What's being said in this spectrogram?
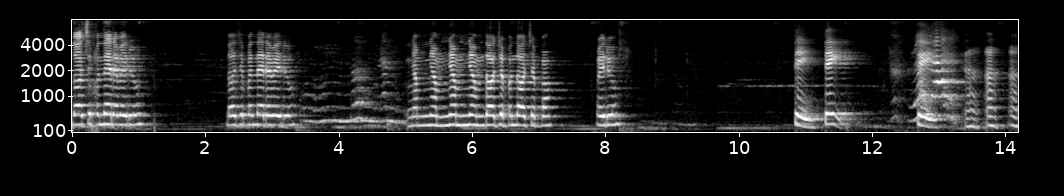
ദോശപ്പം നേരെ വരൂ. ദോശപ്പം നേരെ വരൂ. ഞം ഞം ഞം ഞം ദോശപ്പം ദോശപ്പം. വരൂ. ടേയ് ടേയ്. ടേയ്. ആ ആ ആ.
